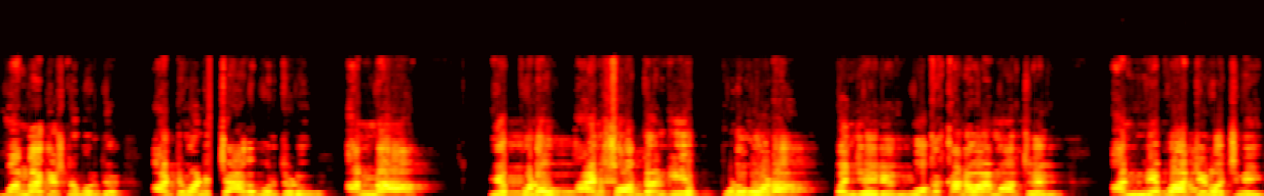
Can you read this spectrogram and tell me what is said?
మందాకృష్ణపూర్తి అటువంటి త్యాగపూర్తుడు అన్న ఎప్పుడు ఆయన స్వార్థానికి ఎప్పుడు కూడా పనిచేయలేదు ఒక కణవా మార్చలేదు. అన్ని పార్టీలు వచ్చినాయి.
